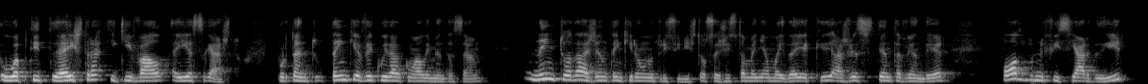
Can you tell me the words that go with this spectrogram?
o apetite extra equivale a esse gasto. Portanto, tem que haver cuidado com a alimentação. Nem toda a gente tem que ir a um nutricionista, ou seja, isso também é uma ideia que às vezes se tenta vender. Pode beneficiar de ir,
